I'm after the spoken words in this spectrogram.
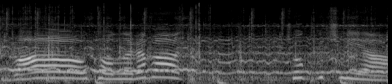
Wow, kollara bak. Çok güçlü ya.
